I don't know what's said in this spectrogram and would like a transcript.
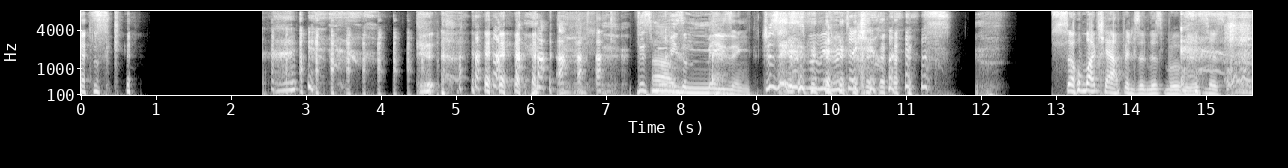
desk? This movie's amazing. Just this movie's ridiculous. So much happens in this movie. It's just.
